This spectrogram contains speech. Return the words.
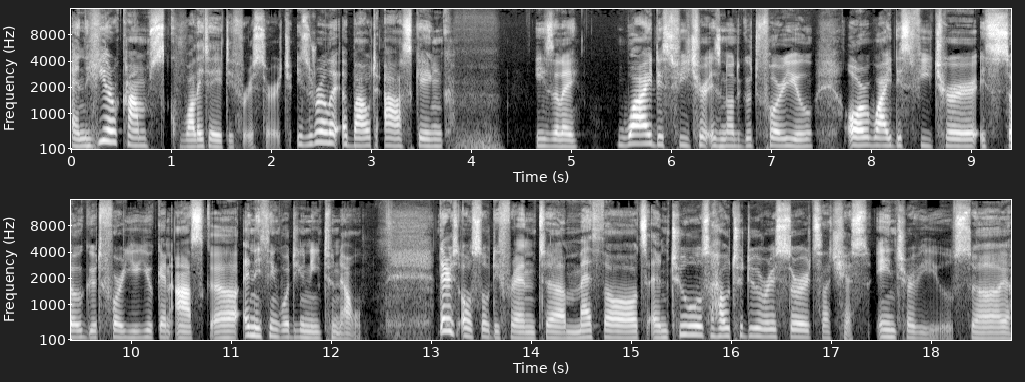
And here comes qualitative research. It's really about asking easily why this feature is not good for you or why this feature is so good for you. You can ask uh, anything what you need to know. There's also different uh, methods and tools how to do research, such as interviews, uh,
